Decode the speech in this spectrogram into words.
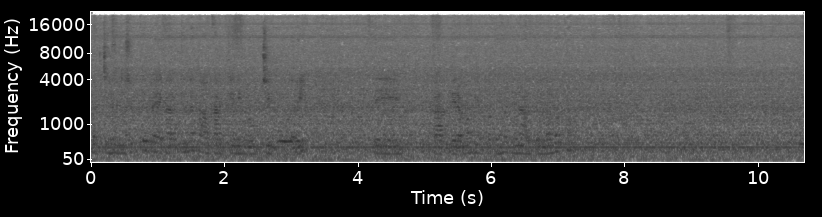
ਬੱਚੇ ਨੂੰ ਸੁੱਤੇ ਪਏ ਕਰਕੇ ਨਾ ਤਾਂ ਕਰਕੇ ਨਹੀਂ ਉੱਚੀ ਬੋਲ ਰਹੀ। ਤੇ ਕਰਦੇ ਰਵਾਂਗੇ ਆਪਾਂ ਦੋਨਾਂ ਦੇ ਨਾਲ ਗੱਲਾਂ ਬਾਤਾਂ। ਕੋਈ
